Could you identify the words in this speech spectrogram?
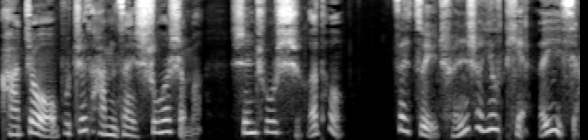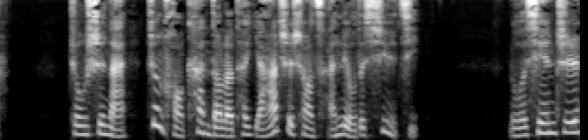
阿宙不知他们在说什么。伸出舌头，在嘴唇上又舔了一下。周师奶正好看到了他牙齿上残留的血迹。罗先知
